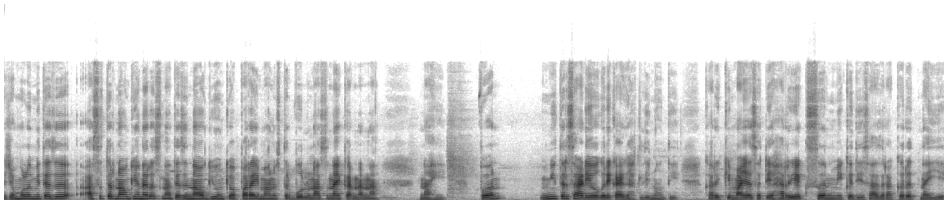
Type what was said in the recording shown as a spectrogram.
त्याच्यामुळं मी त्याचं असं तर नाव घेणारच ना. त्याचं नाव घेऊन किंवा पराई माणूस तर बोलून असं नाही करणार ना. नाही. पण मी तर साडी वगैरे काय घातली नव्हती. कारण की माझ्यासाठी हर एक सण मी कधी साजरा करत नाही आहे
